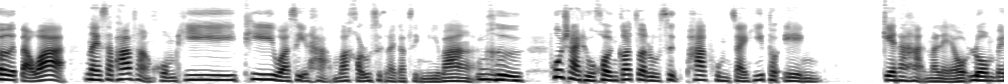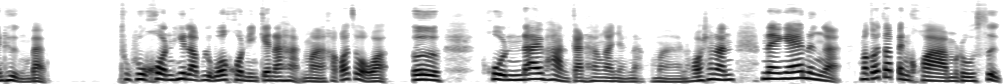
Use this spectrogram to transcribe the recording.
เออ แต่ว่าในสภาพสังคมที่ที่วสีถามว่าเขารู้สึกอะไรกับสิ่งนี้บ้างอะคือ ผู้ชายทุกคนก็จะรู้สึกภาคภูมิใจที่ตัวเอง เกณฑ์อาหารมาแล้ว รวมไปถึงแบบ ทุกๆคนที่รับรู้ว่าคนนี้เกณฑ์อาหารมาเขาก็จะบอกว่า เออ คุณได้ผ่านการทำงานอย่างหนักมา เพราะฉะนั้นในแง่หนึ่งอะ มันก็จะเป็นความรู้สึก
